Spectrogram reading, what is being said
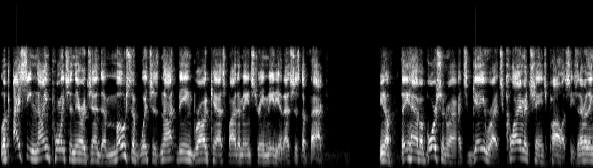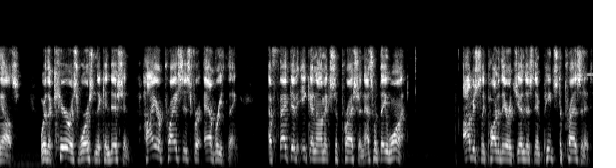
Look, I see nine points in their agenda, most of which is not being broadcast by the mainstream media. That's just a fact. You know, they have abortion rights, gay rights, climate change policies, and everything else, where the cure is worse than the condition. Higher prices for everything effective economic suppression. That's what they want. Obviously, part of their agenda is to impeach the president.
